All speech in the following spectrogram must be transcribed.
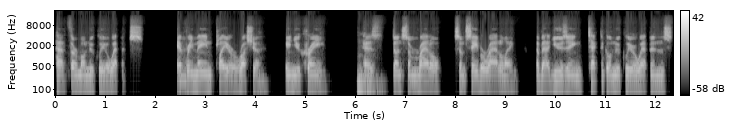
have thermonuclear weapons. Every main player, Russia in Ukraine, Mhm. has done some rattle, some saber rattling about using technical nuclear weapons,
